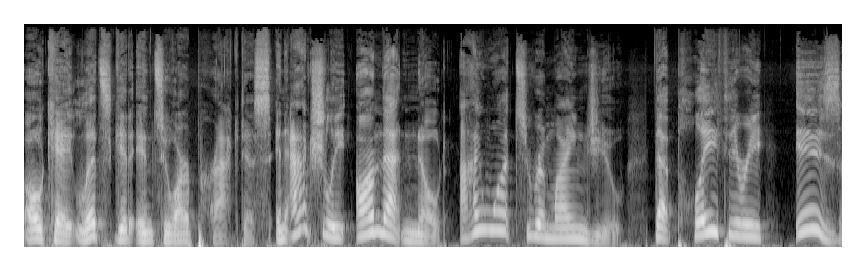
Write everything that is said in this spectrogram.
Okay, let's get into our practice. And actually, on that note, I want to remind you that play theory is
